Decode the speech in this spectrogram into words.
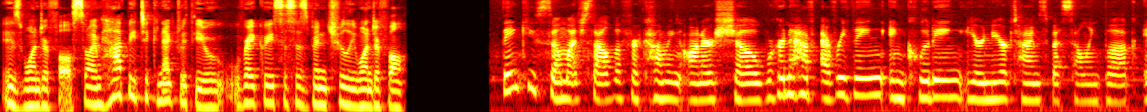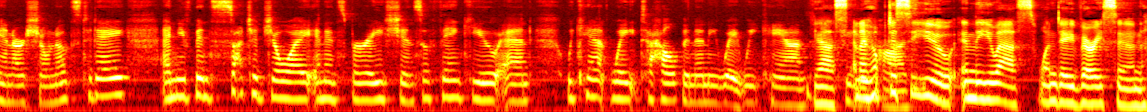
is wonderful so i'm happy to connect with you right grace this has been truly wonderful Thank you so much, Salva, for coming on our show. We're going to have everything, including your New York Times bestselling book, in our show notes today. And you've been such a joy and inspiration. So thank you. And we can't wait to help in any way we can. Yes. And I hope cause. to see you in the U.S. one day very soon.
